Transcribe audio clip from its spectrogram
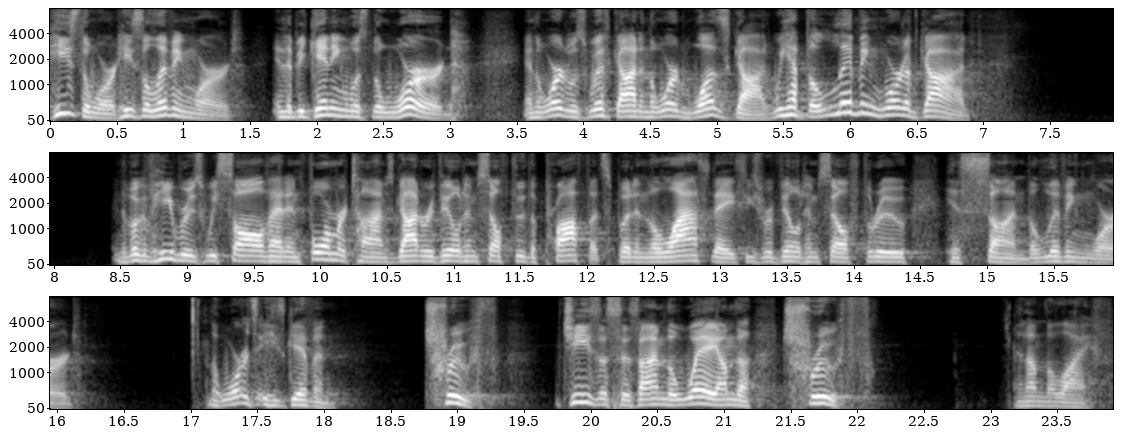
He's the Word, He's the living Word. In the beginning was the Word, and the Word was with God, and the Word was God. We have the living Word of God. In the book of Hebrews, we saw that in former times God revealed himself through the prophets, but in the last days, he's revealed himself through his Son, the living Word. The words that he's given truth. Jesus says, I'm the way, I'm the truth, and I'm the life.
